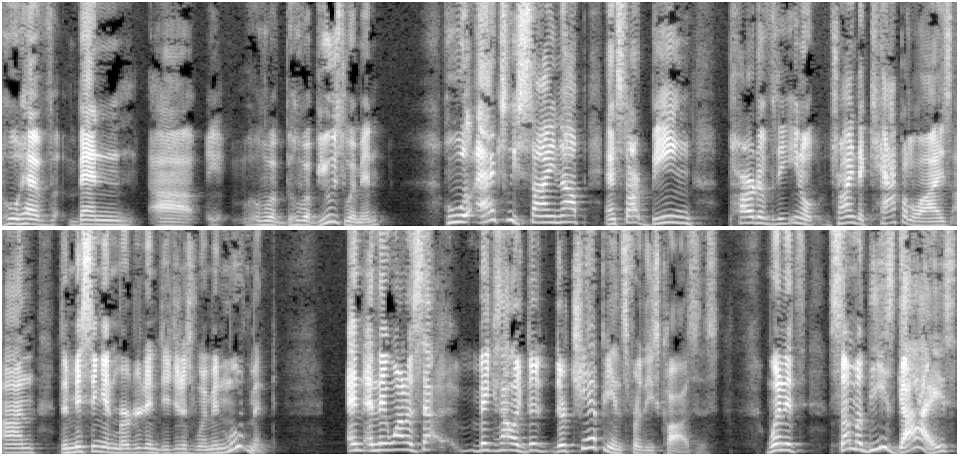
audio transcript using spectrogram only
who have been uh, who have, who abused women who will actually sign up and start being part of the, you know, trying to capitalize on the missing and murdered indigenous women movement. and and they want to make it sound like they're, they're champions for these causes, when it's some of these guys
